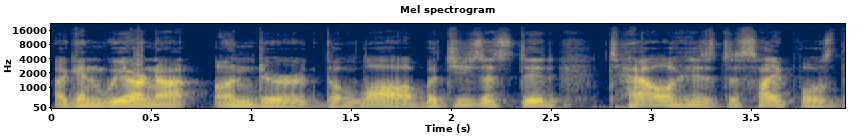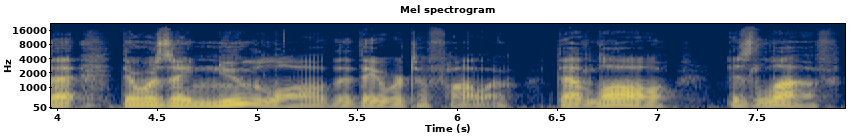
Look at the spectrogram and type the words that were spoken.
Again, we are not under the law, but Jesus did tell his disciples that there was a new law that they were to follow. That law is love.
